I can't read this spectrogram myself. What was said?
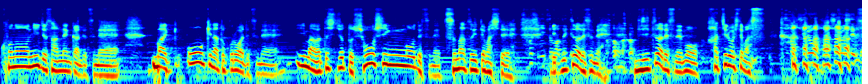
この23年間ですね、まあ、大きなところはですね今私ちょっと昇進をですねつまずいてまして実はですね 実はですねもう八郎してます。八郎八郎してんだ。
